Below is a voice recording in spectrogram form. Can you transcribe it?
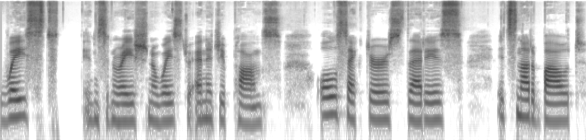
waste incineration or waste to energy plants, all sectors that is, it's not about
